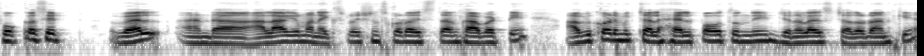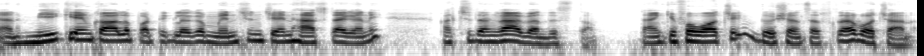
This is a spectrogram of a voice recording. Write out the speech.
ఫోకస్ ఎట్ వెల్ అండ్ అలాగే మన ఎక్స్ప్రెషన్స్ కూడా ఇస్తాం కాబట్టి అవి కూడా మీకు చాలా హెల్ప్ అవుతుంది జనరలైజ్ చదవడానికి. అండ్ మీకేం కావాలో పర్టికులర్గా మెన్షన్ చేయండి హ్యాష్ ట్యాగ్ అని. ఖచ్చితంగా అవి అందిస్తాం. Thank you for watching. Do షాన్ సబ్స్క్రైబ్ అవర్ ఛానల్.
